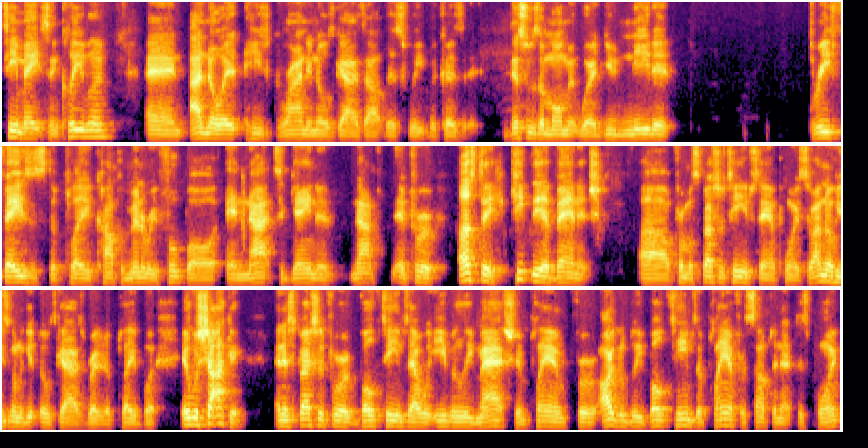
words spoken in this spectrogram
teammates in Cleveland. And I know it, he's grinding those guys out this week because this was a moment where you needed three phases to play complementary football and not to gain it, not and for us to keep the advantage uh, from a special team standpoint. So I know he's going to get those guys ready to play, but it was shocking. And especially for both teams that were evenly matched and playing for arguably both teams are playing for something at this point.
